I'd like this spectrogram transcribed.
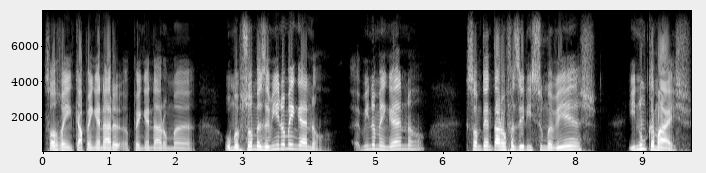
só vem cá para enganar, para enganar uma, uma pessoa, mas a mim não me enganam. A mim não me enganam. Que só me tentaram fazer isso uma vez e nunca mais.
